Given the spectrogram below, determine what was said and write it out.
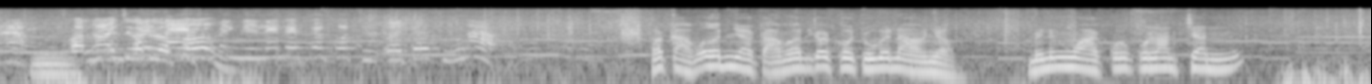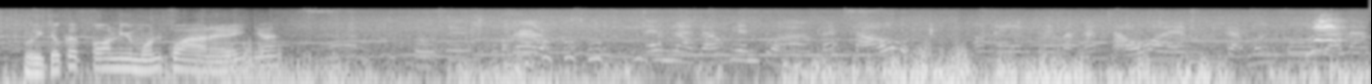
Nào, Ừ. còn ai chưa được không mình nhìn lên đây cho cô chú, ờ, cho chú nào. Nó cảm ơn nhờ cảm ơn các cô chú bên nào nhờ bên nước ngoài cô cô Lan Trần ấy. gửi cho các con cái món quà này nhá Vâng, em là giáo viên của các cháu. Hôm nay em thay mặt các cháu, em cảm ơn cô giáo Lam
